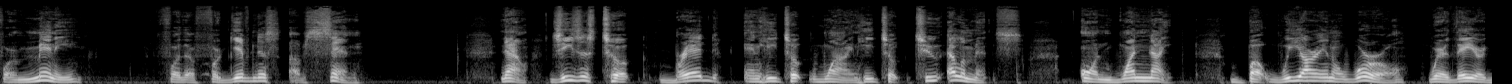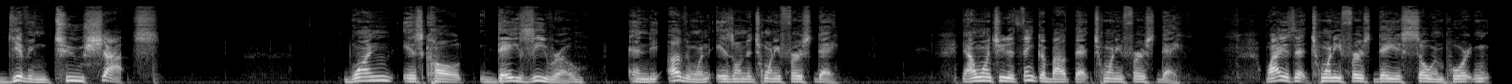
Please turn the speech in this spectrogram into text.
for many for the forgiveness of sin. Now, Jesus took bread and he took wine. He took two elements on one night. But we are in a world where they are giving two shots. One is called day zero, and the other one is on the 21st day. Now, I want you to think about that 21st day. Why is that 21st day is so important?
